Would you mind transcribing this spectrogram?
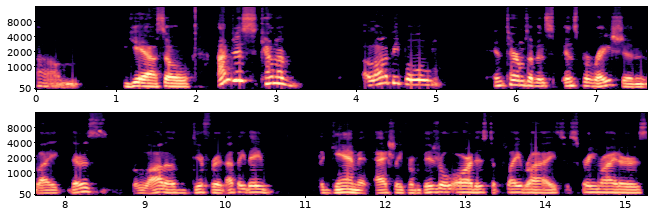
um yeah, so I'm just kind of a lot of people in terms of ins- inspiration, like there's a lot of different, I think they the gamut actually from visual artists to playwrights to screenwriters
